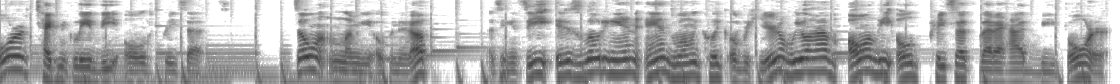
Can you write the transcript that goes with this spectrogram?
or technically the old presets. So let me open it up. As you can see, it is loading in and when we click over here, we will have all the old presets that I had before.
